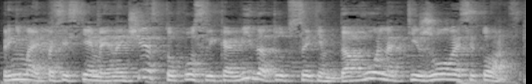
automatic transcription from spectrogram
принимает по системе NHS, то после ковида тут с этим довольно тяжелая ситуация.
